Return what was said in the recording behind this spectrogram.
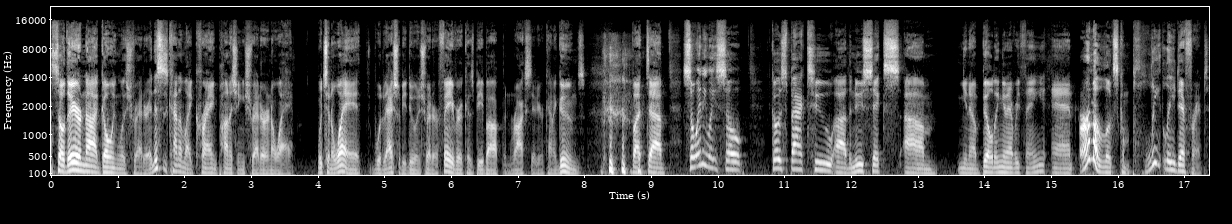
So they're not going with Shredder, and this is kind of like Krang punishing Shredder in a way, which in a way would actually be doing Shredder a favor because Bebop and Rocksteady are kind of goons. but uh, so anyway, so goes back to uh, the new six, um, you know, building and everything, and Irma looks completely different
